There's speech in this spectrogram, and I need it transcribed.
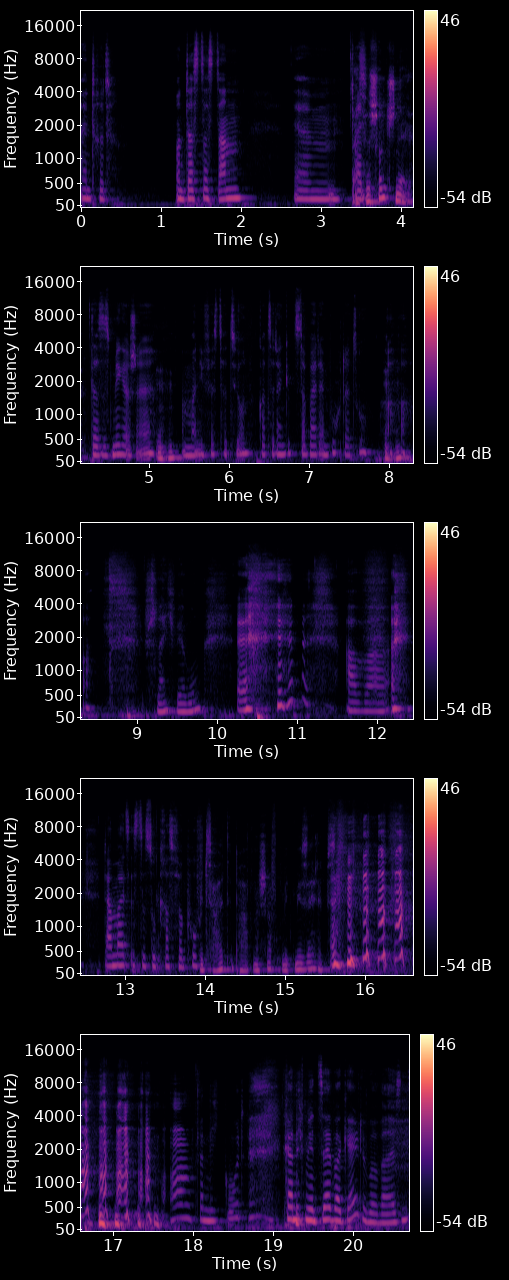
eintritt. Und dass das dann, ähm, Das bei- ist schon schnell. das ist mega schnell. Manifestation. Gott sei Dank gibt es da bald ein Buch dazu. Schleichwerbung. Äh, aber damals ist das so krass verpufft. Bezahlte Partnerschaft mit mir selbst. Finde ich gut. Kann ich mir jetzt selber Geld überweisen?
